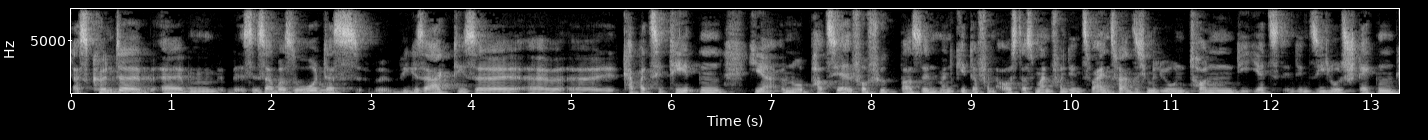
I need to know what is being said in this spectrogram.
Das könnte, ähm, es ist aber so, dass, wie gesagt, diese äh, äh, Kapazitäten hier nur partiell verfügbar sind. Man geht davon aus, dass man von den 22 Millionen Tonnen, die jetzt in den Silos stecken,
